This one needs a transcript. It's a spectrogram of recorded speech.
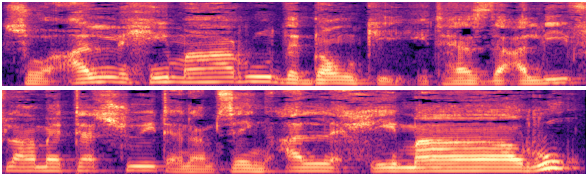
So al-himaru, the donkey. It has the alif lam attached to it and I'm saying al-himaru.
